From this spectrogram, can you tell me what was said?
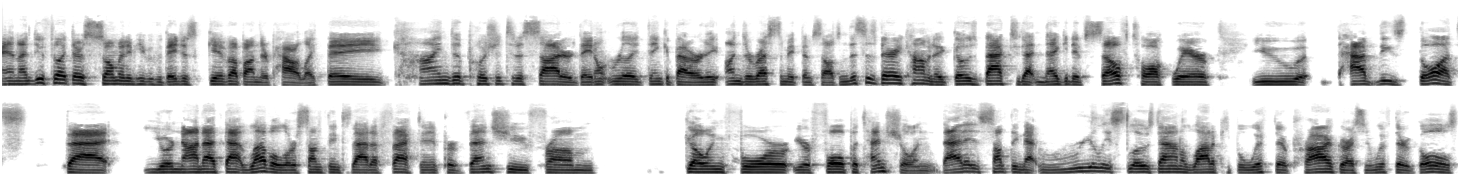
And I do feel like there's so many people who they just give up on their power. Like they kind of push it to the side or they don't really think about it or they underestimate themselves. And this is very common. It goes back to that negative self talk where you have these thoughts that you're not at that level or something to that effect and it prevents you from going for your full potential and that is something that really slows down a lot of people with their progress and with their goals.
